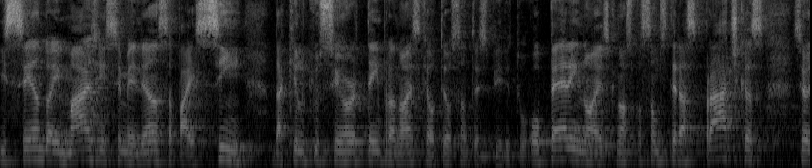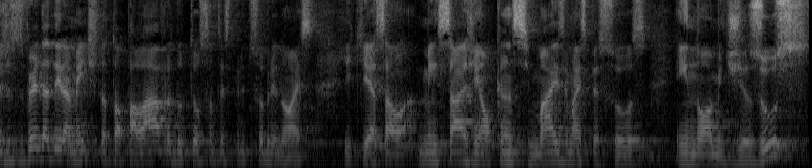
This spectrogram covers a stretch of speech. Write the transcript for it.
e sendo a imagem e semelhança, Pai, sim, daquilo que o Senhor tem para nós, que é o Teu Santo Espírito. Opere em nós, que nós possamos ter as práticas, Senhor Jesus, verdadeiramente da Tua palavra, do Teu Santo Espírito sobre nós, e que essa mensagem alcance mais e mais pessoas, em nome de Jesus.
